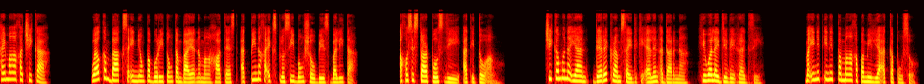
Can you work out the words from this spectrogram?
Hi mga kachika! Welcome back sa inyong paboritong tambayan ng mga hottest at pinaka-eksplosibong showbiz balita. Ako si Star Pulse Z at ito ang Chika mo na yan, Derek Ramsay di kay Ellen Adarna, hiwalay din Ragzi. Mainit-init pa mga kapamilya at kapuso.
